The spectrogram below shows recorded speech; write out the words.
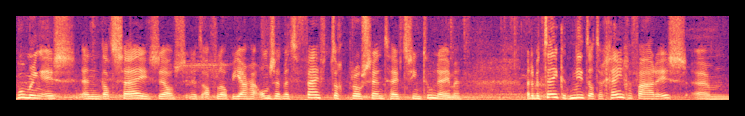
booming is. En dat zij zelfs in het afgelopen jaar haar omzet met 50% heeft zien toenemen. Maar dat betekent niet dat er geen gevaar is. Um,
